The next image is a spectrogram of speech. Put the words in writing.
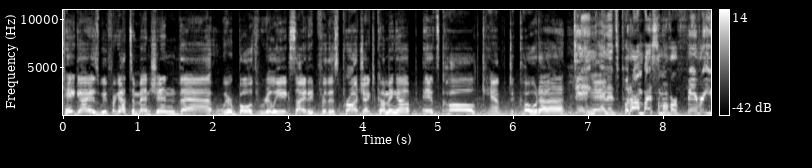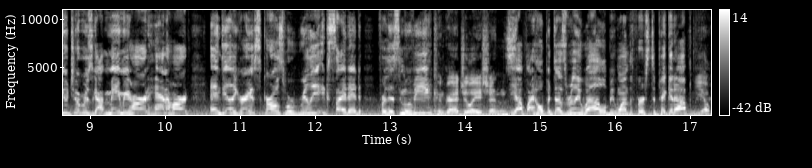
hey guys, we forgot to mention that we're both really excited for this project coming up. It's called Camp Takota. Ding! And, it's put on by some of our favorite YouTubers. We got Mamrie Hart, Hannah Hart, and Daily Grace. Girls, we're really excited for this movie. Congratulations. Yep, I hope it does really well. We'll be one of the first to pick it up. Yep.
